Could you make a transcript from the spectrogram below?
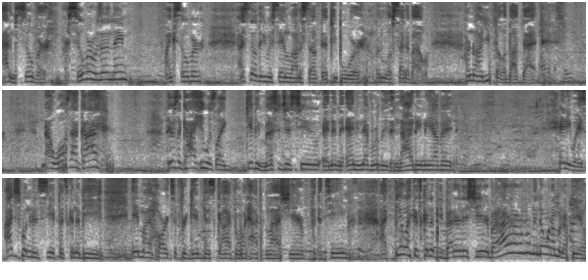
Adam Silver, or Silver was that his name? Mike Silver. I just know that he was saying a lot of stuff that people were a little upset about. I don't know how you felt about that. Now, what was that guy? There's a guy he was like giving messages to, and in the end, he never really denied any of it. Anyways, I just wanted to see if it's going to be in my heart to forgive this guy for what happened last year for the team. I feel like it's going to be better this year, but I don't really know what I'm going to feel.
